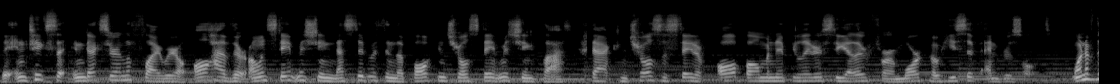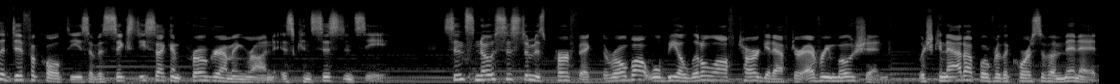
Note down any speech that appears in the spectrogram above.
The intakes, the indexer, and the flywheel all have their own state machine nested within the ball control state machine class that controls the state of all ball manipulators together for a more cohesive end result. One of the difficulties of a 60 second programming run is consistency. Since no system is perfect, the robot will be a little off target after every motion, which can add up over the course of a minute,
